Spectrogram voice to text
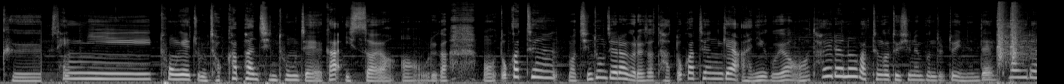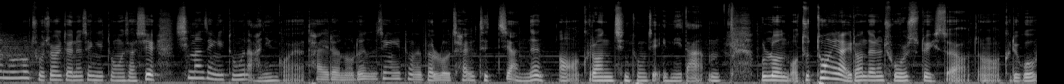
그 생리 통에 좀 적합한 진통제가 있어요. 어, 우리가 뭐 똑같은 뭐 진통제라 그래서 다 똑같은 게 아니고요. 어, 타이레놀 같은 거 드시는 분들도 있는데 타이레놀로 조절되는 생리통은 사실 심한 생리통은 아닌 거예요. 타이레놀은 생리통에 별로 잘 듣지 않는 어, 그런 진통제입니다. 음, 물론 뭐 두통이나 이런 데는 좋을 수도 있어요. 어, 그리고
